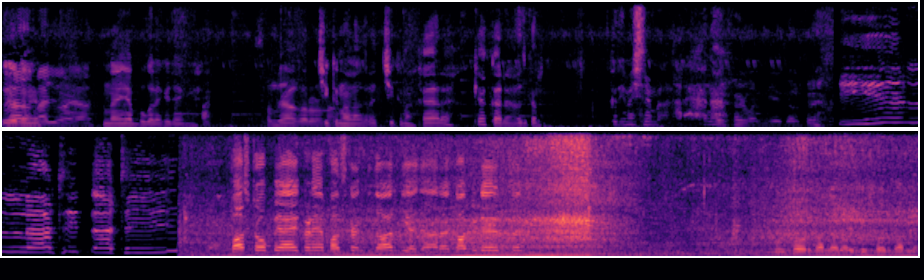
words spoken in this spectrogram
तू ये बने- मैं जो यार। नहीं अब्बू को लेके जाएँगे। समझा करो चिकना लग रहा है चिकना। खैर है क्या कर रहा है आजकल? क्रीमिश ने बना रहा है ना गर्लफ्रेंड। बन गई गर्लफ्रेंड बस स्टॉप पे आए खड़े हैं बस का इंतज़ार किया जा रहा है काफ़ी टाइम से। कुछ और कर ले भाई कुछ और कर ले।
